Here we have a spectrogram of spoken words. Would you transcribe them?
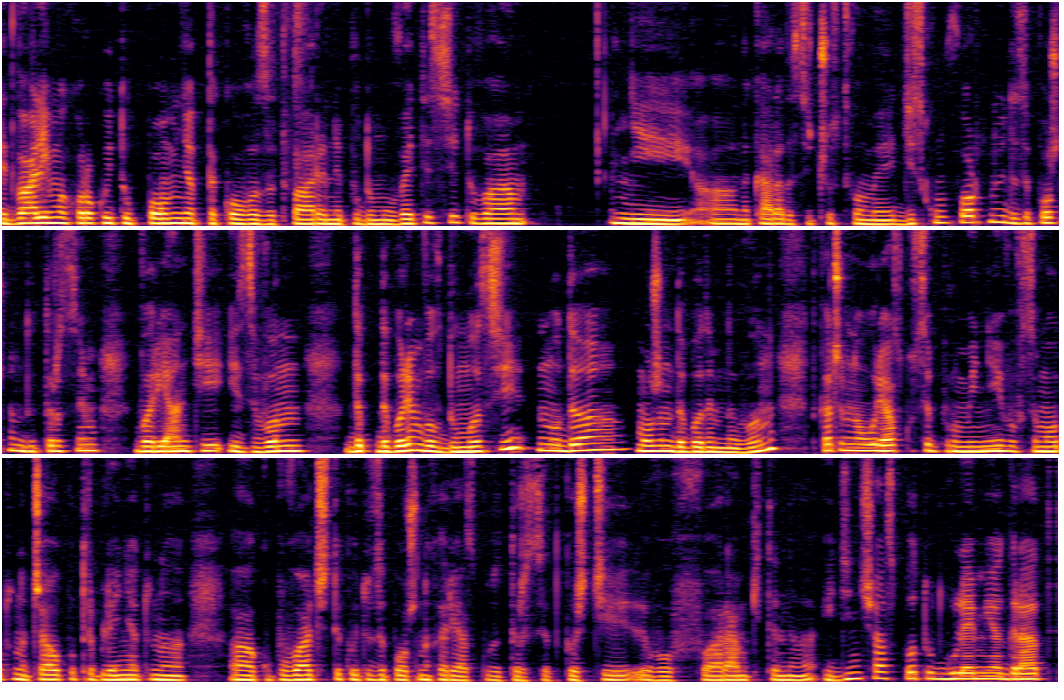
едва ли има хора, които помнят такова затваряне по домовете си. Това ни а, накара да се чувстваме дискомфортно и да започнем да търсим варианти извън, да, да бъдем в дома си, но да можем да бъдем навън. Така че много рязко се промени в самото начало потреблението на а, купувачите, които започнаха рязко да търсят къщи в а, рамките на един час път от големия град.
